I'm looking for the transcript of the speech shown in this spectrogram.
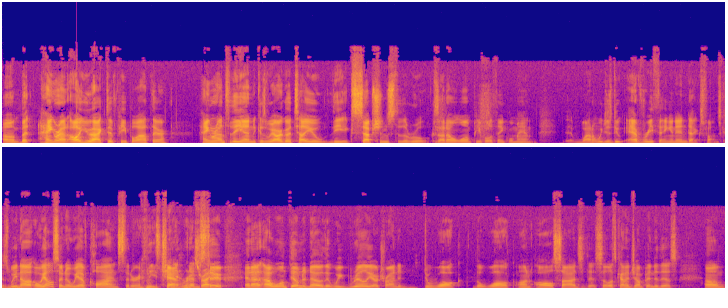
Um, but hang around, all you active people out there, hang around to the end because we are going to tell you the exceptions to the rule. Because I don't want people to think, well, man, why don't we just do everything in index funds? Because we know, we also know we have clients that are in these chat Mm-hmm. Yeah, rooms right. too, and I, I want them to know that we really are trying to to walk the walk on all sides of this. So let's kind of jump into this. Um,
